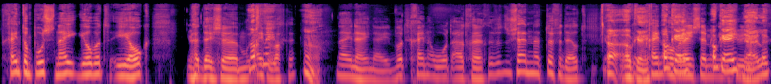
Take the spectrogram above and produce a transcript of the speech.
Eh, geen tompoes. Nee, Gilbert. Hier ook. Eh, Deze moet Nog even niet? wachten. Oh. Nee, nee, nee. Er wordt geen award uitgereikt. We zijn eh, te verdeeld. Ja, oké. Geen overeenstemming Oké, duidelijk.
